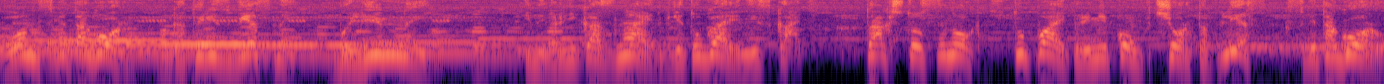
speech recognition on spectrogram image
Он Святогор, богатырь известный, былинный. И наверняка знает, где Тугарина искать. Так что, сынок, ступай прямиком в чертов лес к Святогору.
